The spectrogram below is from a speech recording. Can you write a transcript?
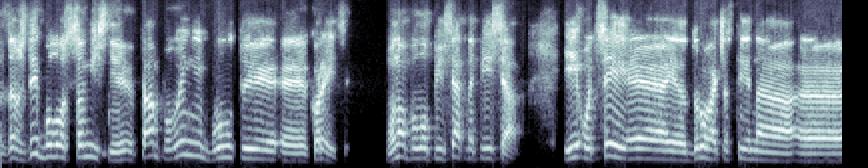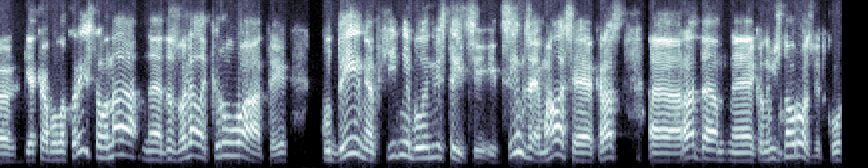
завжди було совмісні. Там повинні бути е, корейці. Воно було 50 на 50. І оцей е, друга частина, е, яка була корисна, вона е, дозволяла керувати, куди необхідні були інвестиції. І цим займалася якраз е, Рада е, економічного розвитку.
